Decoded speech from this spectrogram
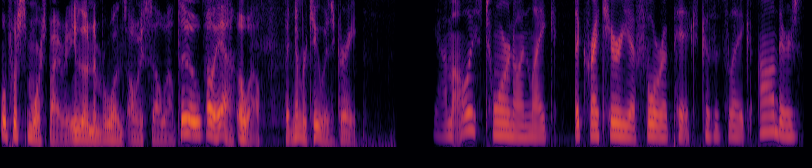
we'll push some more Spider Man, even though number ones always sell well too. Oh yeah, Oh well. but number two was great. Yeah, I'm always torn on like the criteria for a pick because it's like, oh, there's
